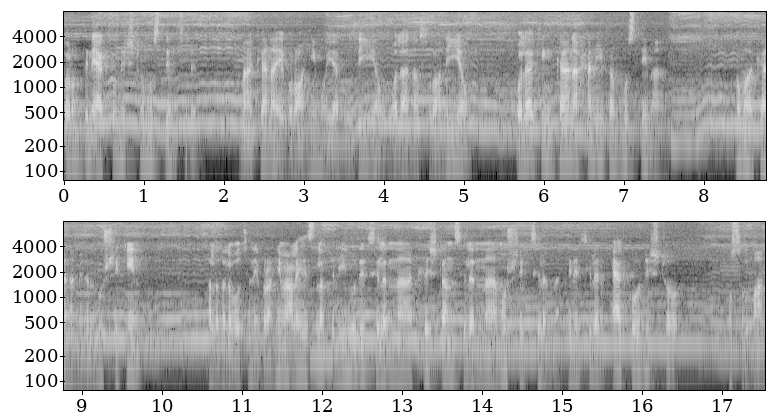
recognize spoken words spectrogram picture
বরং তিনি একনিষ্ঠ মুসলিম ছিলেন। মা কানা ইব্রাহিম ইয়াহুদিয়া ওয়ালা নাসরানিয়া কিং কানা হানিফা মুসলিমা ওমা কানা মিনাল মুশরিকিন। আল্লাহ তালা বলছেন ইব্রাহিম আলহ ইসলাম তিনি ইহুদি ছিলেন না, খ্রিস্টান ছিলেন না, মুশরিক ছিলেন না, তিনি ছিলেন একনিষ্ঠ মুসলমান।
